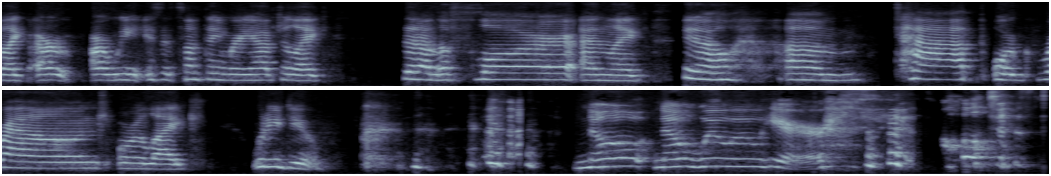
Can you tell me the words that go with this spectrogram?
like are are we is it something where you have to like sit on the floor and like, you know, um tap or ground or like what do you do? no, no woo woo here. it's all just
